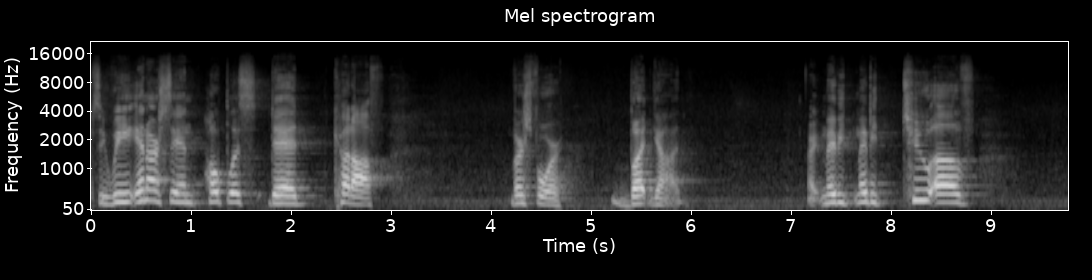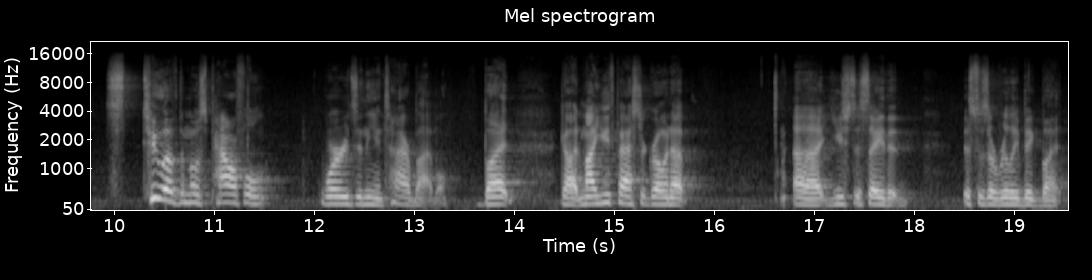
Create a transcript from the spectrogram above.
See, we in our sin, hopeless, dead, cut off. Verse 4, but God. Right, maybe, maybe two of two of the most powerful words in the entire Bible. But God. My youth pastor growing up uh, used to say that this was a really big but.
